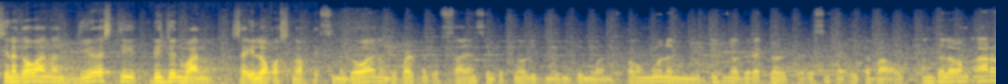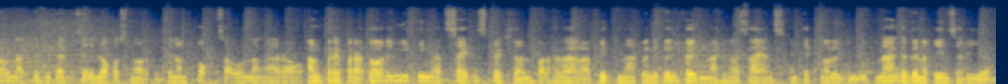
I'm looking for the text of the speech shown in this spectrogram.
sinagawa ng DOST Region 1 sa Ilocos Norte. Sinagawa ng Department of Science and Technology Region 1 sa pangunguna ni Regional Director Teresita A. Tabaog ang dalawang araw na aktibidad sa Ilocos Norte. Tinampok sa unang araw ang preparatory meeting at site inspection para sa lalapit na 2025 National Science and Technology Week na gaganapin sa Rion.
